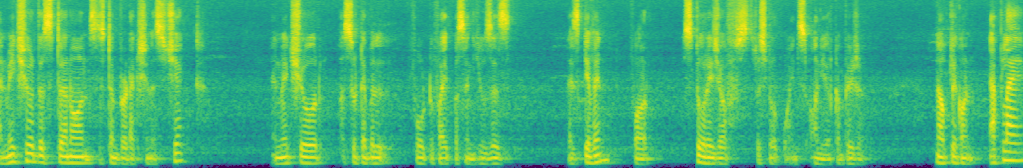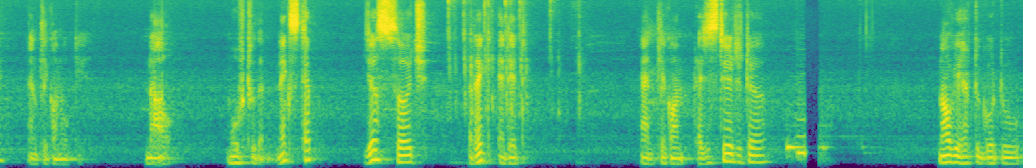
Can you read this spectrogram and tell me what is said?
and make sure this turn on system protection is checked and make sure a suitable 4 to 5% uses is given for storage of restore points on your computer. Now click on apply and click on OK. Now move to the next step. Just search regedit and click on registry editor. Now we have to go to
